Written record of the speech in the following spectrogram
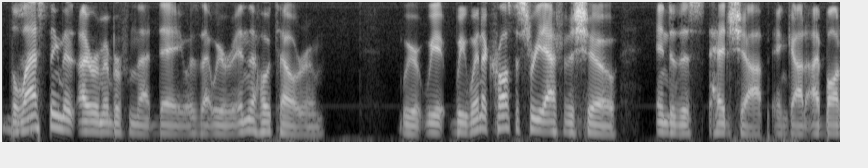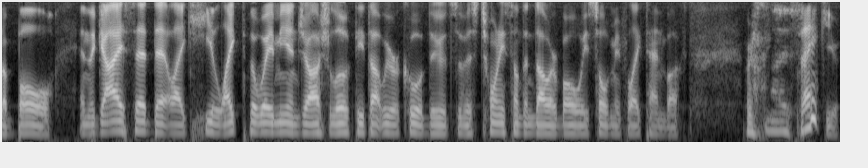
the last thing that I remember from that day was that we were in the hotel room. We were, we we went across the street after the show into this head shop and got I bought a bowl. And the guy said that like he liked the way me and Josh looked. He thought we were cool dudes. So this twenty something dollar bowl he sold me for like ten bucks. We're like, Nice. thank you.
